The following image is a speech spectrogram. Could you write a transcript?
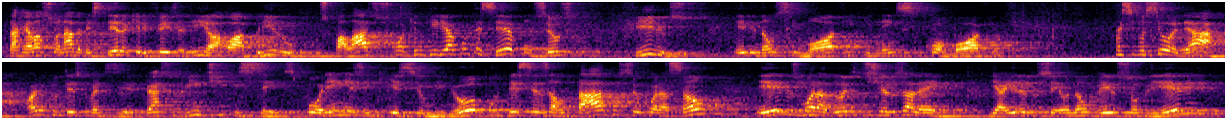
está relacionado a besteira que ele fez ali ao abrir os palácios com aquilo que iria acontecer com os seus filhos. Ele não se move e nem se comove. Mas se você olhar, olha o que o texto vai dizer, verso 26. Porém, Ezequias se humilhou por ter se exaltado o seu coração, ele e os moradores de Jerusalém, e a ira do Senhor não veio sobre ele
